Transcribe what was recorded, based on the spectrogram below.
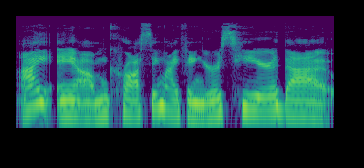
I am crossing my fingers here that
